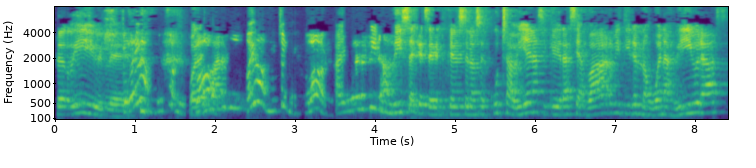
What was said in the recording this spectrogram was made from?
Terrible. Pero hoy va mucho Bueno, ahí mejor. Barbie, Hoy va mucho mejor. ahí Barbie nos dice que se, que se nos escucha bien, así que gracias Barbie, tírennos buenas vibras.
